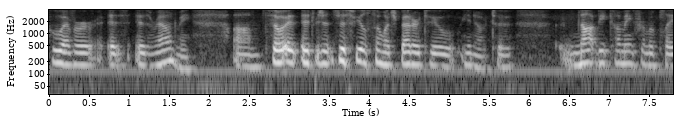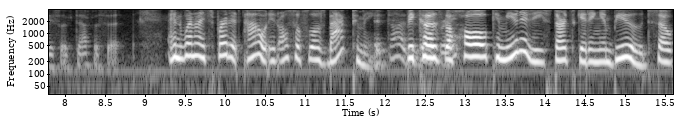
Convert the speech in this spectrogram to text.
whoever is, is around me. Um, so it, it just feels so much better to you know to not be coming from a place of deficit. And when I spread it out, it also flows back to me. It does. Because the whole community starts getting imbued. So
